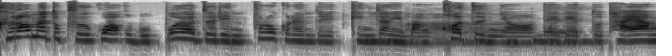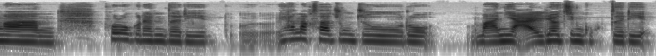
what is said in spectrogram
그럼에도 불구하고 못 보여드린 프로그램들이 굉장히 음, 많거든요. 아, 네. 되게 또 다양한 프로그램들이 현악사중주로 많이 알려진 곡들이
